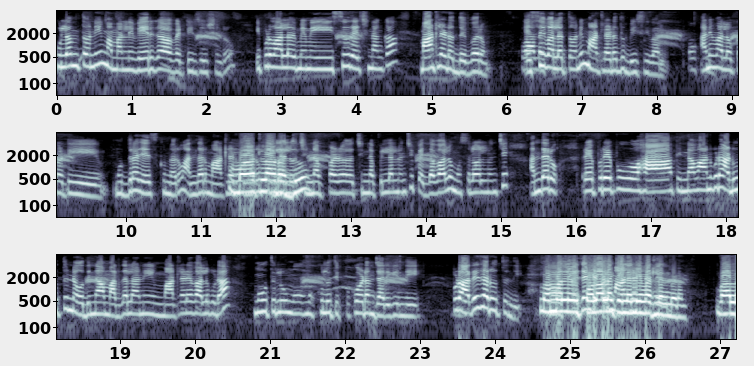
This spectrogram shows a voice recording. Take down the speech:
కులంతోని మమ్మల్ని వేరుగా పెట్టి చూసిండ్రు. ఇప్పుడు వాళ్ళు మేము ఈ ఇష్యూ తెచ్చినాక మాట్లాడొద్దు ఎవ్వరు. ఎస్సీ వాళ్ళతోని మాట్లాడొద్దు బీసీ వాళ్ళు. అని వాళ్ళు ఒకటి ముద్ర చేసుకున్నారు. అందరు మాట్లాడుతున్నారు పిల్లలు చిన్నప్పటి చిన్న పిల్లల నుంచి పెద్దవాళ్ళు ముసలోళ్ళ నుంచి అందరూ రేపు రేపు హా తిన్నావా అని కూడా అడుగుతుండే. వదిన మరదలని మాట్లాడే వాళ్ళు కూడా మూతులు ముక్కులు తిప్పుకోవడం జరిగింది. ఇప్పుడు అదే జరుగుతుంది. మమ్మల్ని పొలాలకు వెళ్ళనివ్వట్లేదు మేడం. వాళ్ళ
